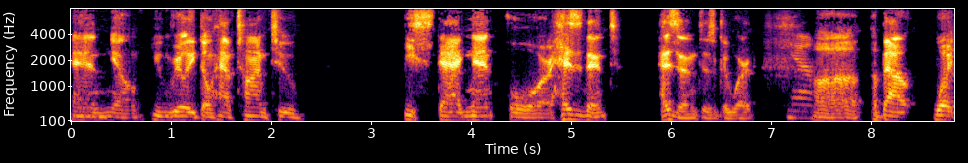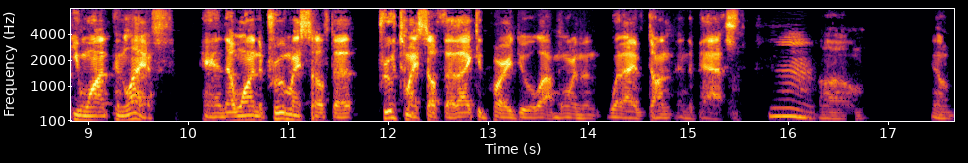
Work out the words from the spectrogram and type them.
and you know you really don't have time to be stagnant or hesitant. Hesitant is a good word Yeah. uh, about what you want in life, and I wanted to prove myself that prove to myself that I could probably do a lot more than what I've done in the past Mm. um, you know,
